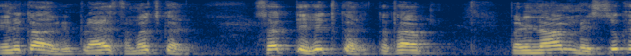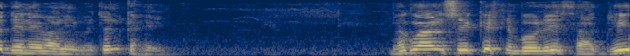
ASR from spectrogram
इनका अभिप्राय समझकर सत्य हित कर तथा परिणाम में सुख देने वाले वचन कहे। भगवान श्री कृष्ण बोले, साध्वी,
